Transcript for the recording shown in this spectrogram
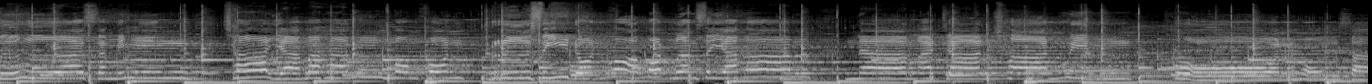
เสือสมิงชายามหามิงมงคลฤาษีดนพ่อมดเมืองสยาม นามอาจารย์ชาญวิทย์โคนหงสา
